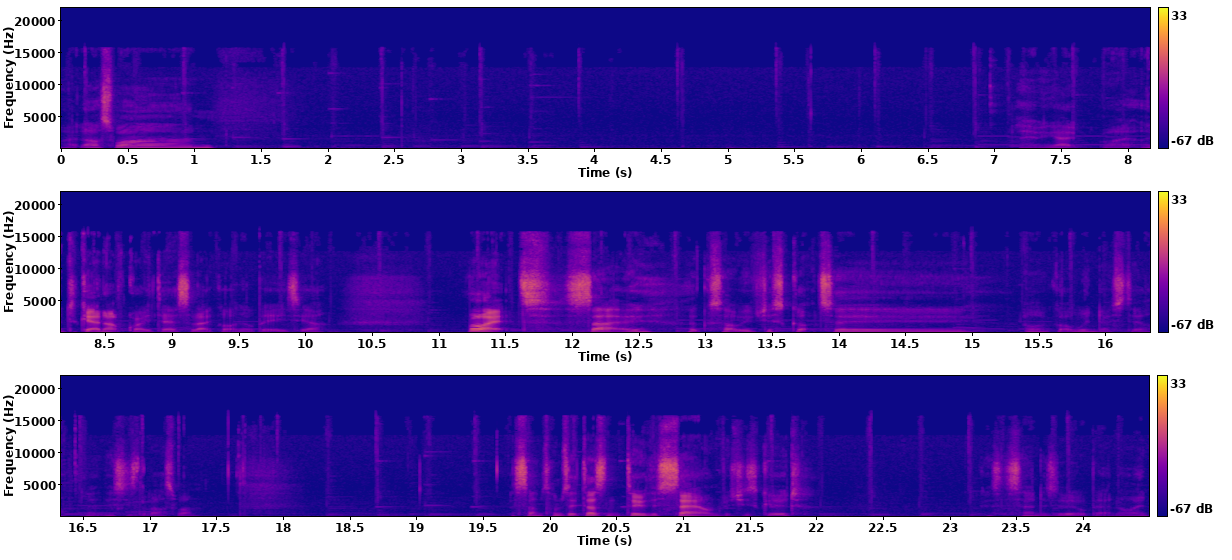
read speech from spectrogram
Alright, last one. There we go. Right, I did get an upgrade there, so that got a little bit easier. Right, so looks like we've just got to. Oh, I've got a window still. This is the last one. Sometimes it doesn't do the sound, which is good. Because the sound is a little bit annoying.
